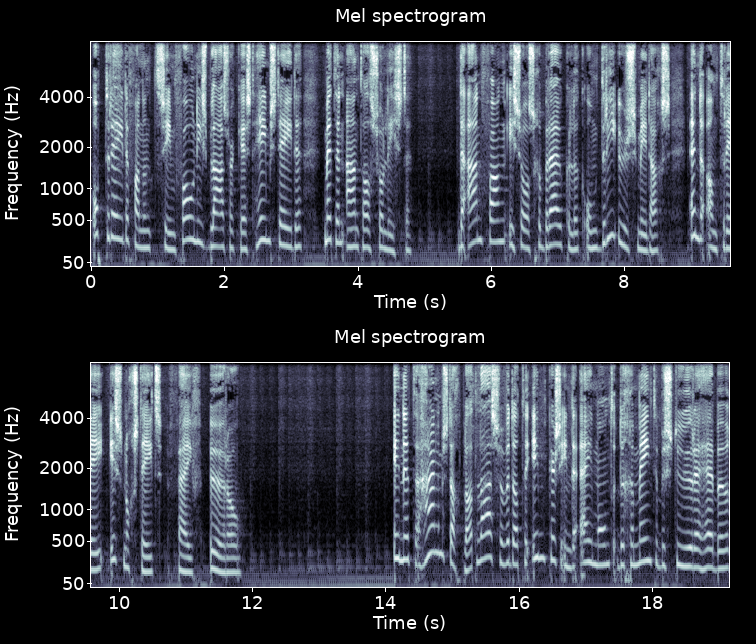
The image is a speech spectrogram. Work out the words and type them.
optreden van een symfonisch blaasorkest Heemstede met een aantal solisten. De aanvang is zoals gebruikelijk om drie uur 's middags en de entree is nog steeds 5 euro. In het Haarlems Dagblad lazen we dat de imkers in de Eimond de gemeentebesturen hebben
